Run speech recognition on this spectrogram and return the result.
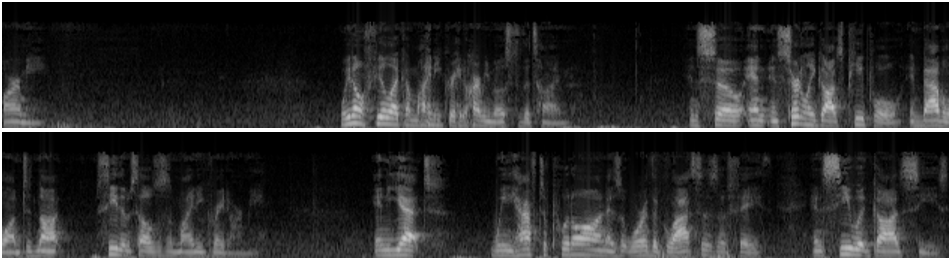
army. We don't feel like a mighty great army most of the time. And so, and, and certainly God's people in Babylon did not see themselves as a mighty great army. And yet, we have to put on, as it were, the glasses of faith and see what God sees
